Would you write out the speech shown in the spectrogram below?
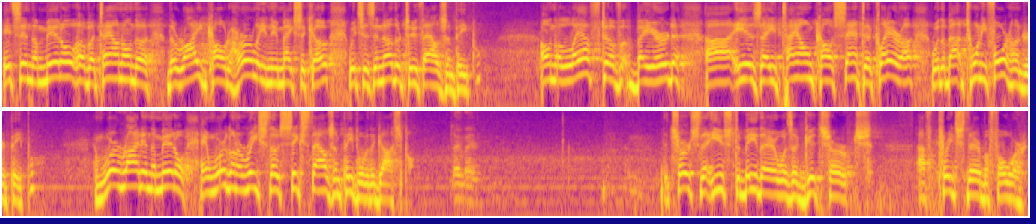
It's in the middle of a town on the, the right called Hurley, New Mexico, which is another 2,000 people. On the left of Bayard uh, is a town called Santa Clara with about 2,400 people. And we're right in the middle, and we're going to reach those 6,000 people with the gospel. Amen. The church that used to be there was a good church. I've preached there before.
